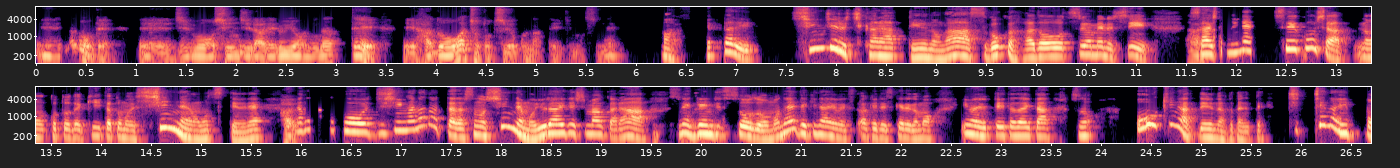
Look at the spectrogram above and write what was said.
えーなので、えー自分を信じられるようになって、えー波動はちょっと強くなっていきますね。まあ、やっぱり、信じる力っていうのがすごく波動を強めるし、はい。最初にね、成功者のことで聞いたと思う。信念を持つっていうね、はい。なかなかこう、自信がなかったらその信念も揺らいでしまうから、ね、現実創造もね、できないわけですけれども、今言っていただいた、その、大きなっていうのはなくて、ちっちゃな一歩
